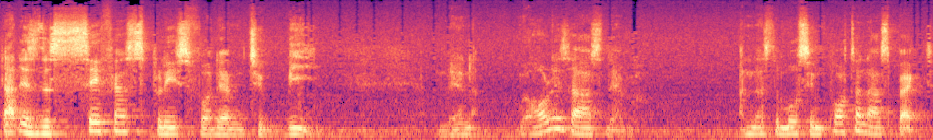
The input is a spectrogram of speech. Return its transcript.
That is the safest place for them to be. And then we always ask them, and that's the most important aspect,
